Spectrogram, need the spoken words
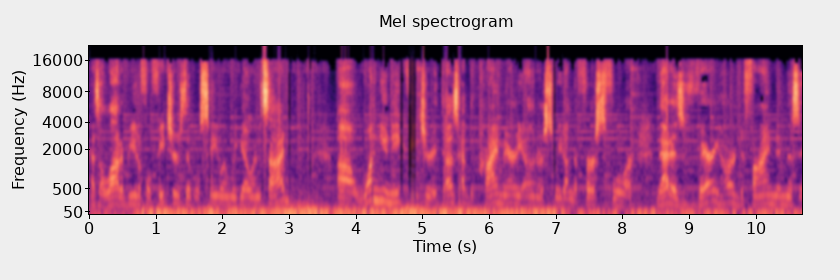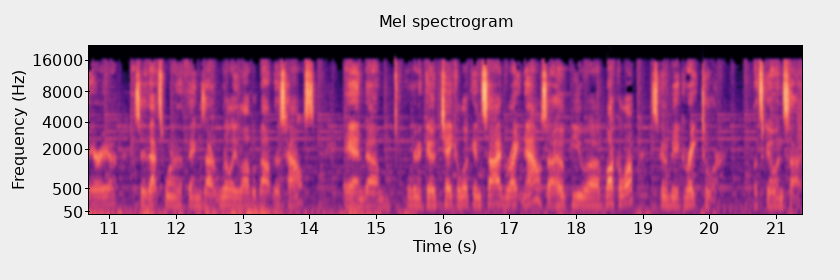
has a lot of beautiful features that we'll see when we go inside. Uh, one unique feature, it does have the primary owner suite on the first floor. That is very hard to find in this area. So that's one of the things I really love about this house. And um, we're gonna go take a look inside right now. So I hope you uh, buckle up. It's gonna be a great tour. Let's go inside.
